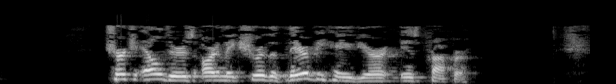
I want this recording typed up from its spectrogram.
Church elders are to make sure that their behavior is proper.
